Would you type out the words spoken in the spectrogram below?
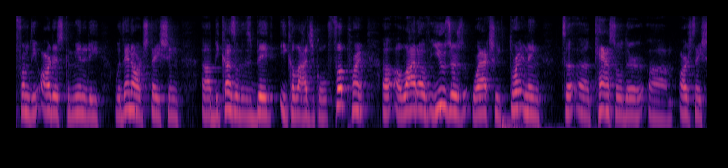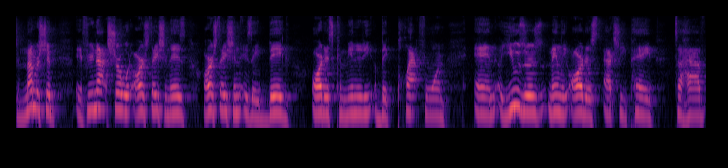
from the artist community within ArtStation uh, because of this big ecological footprint, uh, a lot of users were actually threatening to uh, cancel their um, ArtStation membership. If you're not sure what ArtStation is, ArtStation is a big artist community, a big platform, and users, mainly artists, actually pay to have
